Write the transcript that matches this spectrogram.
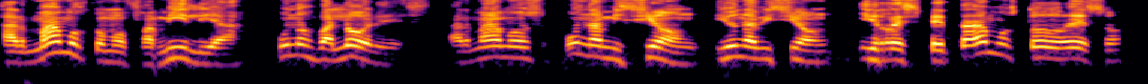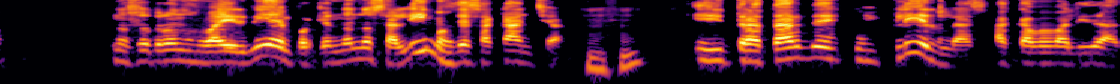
armamos como familia, unos valores, armamos una misión y una visión y respetamos todo eso, nosotros nos va a ir bien porque no nos salimos de esa cancha. Y tratar de cumplirlas a cabalidad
